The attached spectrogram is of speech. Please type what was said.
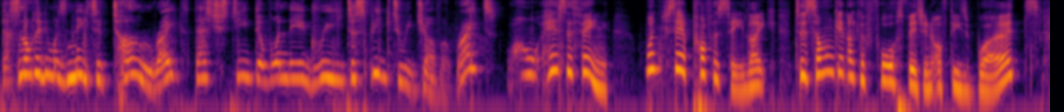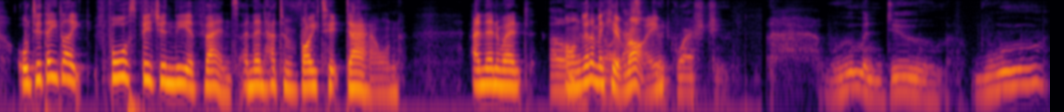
That's not anyone's native tongue, right? That's just either when they agree to speak to each other, right? Well, here's the thing. When you say a prophecy, like, does someone get like a force vision of these words? Or did they like force vision the events and then had to write it down? And then went, oh, oh I'm going to make God, it that's a good question. Womb and doom. Womb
